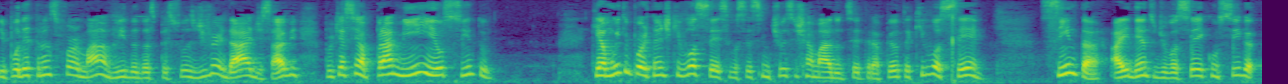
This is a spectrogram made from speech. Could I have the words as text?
e poder transformar a vida das pessoas de verdade, sabe? Porque assim, ó, para mim eu sinto que é muito importante que você, se você sentiu esse chamado de ser terapeuta, que você sinta aí dentro de você e consiga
